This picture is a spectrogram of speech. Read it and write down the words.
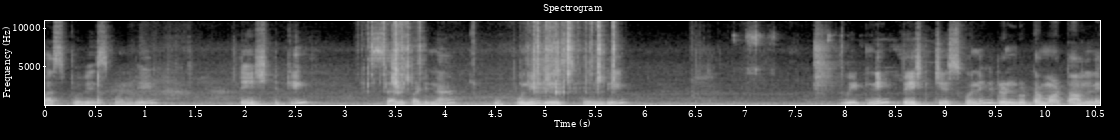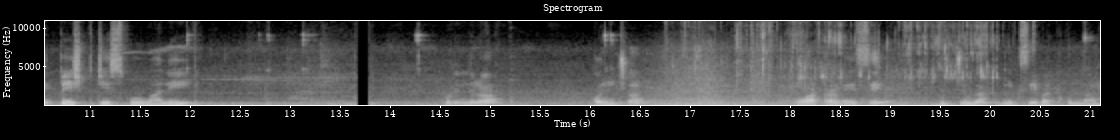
పసుపు వేసుకోండి. టేస్ట్కి సరిపడిన ఉప్పుని వేసుకోండి. వీటిని పేస్ట్ చేసుకొని రెండు టమాటాలని పేస్ట్ చేసుకోవాలి. ఇప్పుడు ఇందులో కొంచెం వాటర్ వేసి గుజ్జుగా మిక్సీ పట్టుకుందాం.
